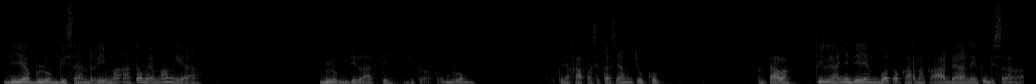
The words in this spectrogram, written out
dia belum bisa nerima atau memang ya belum dilatih gitu atau belum punya kapasitas yang cukup. Entahlah pilihannya dia yang buat atau karena keadaan itu bisa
